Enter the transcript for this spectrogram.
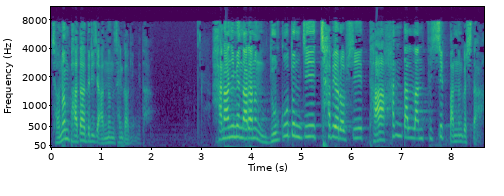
저는 받아들이지 않는 생각입니다. 하나님의 나라는 누구든지 차별 없이 다 한 달란트씩 받는 것이다.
